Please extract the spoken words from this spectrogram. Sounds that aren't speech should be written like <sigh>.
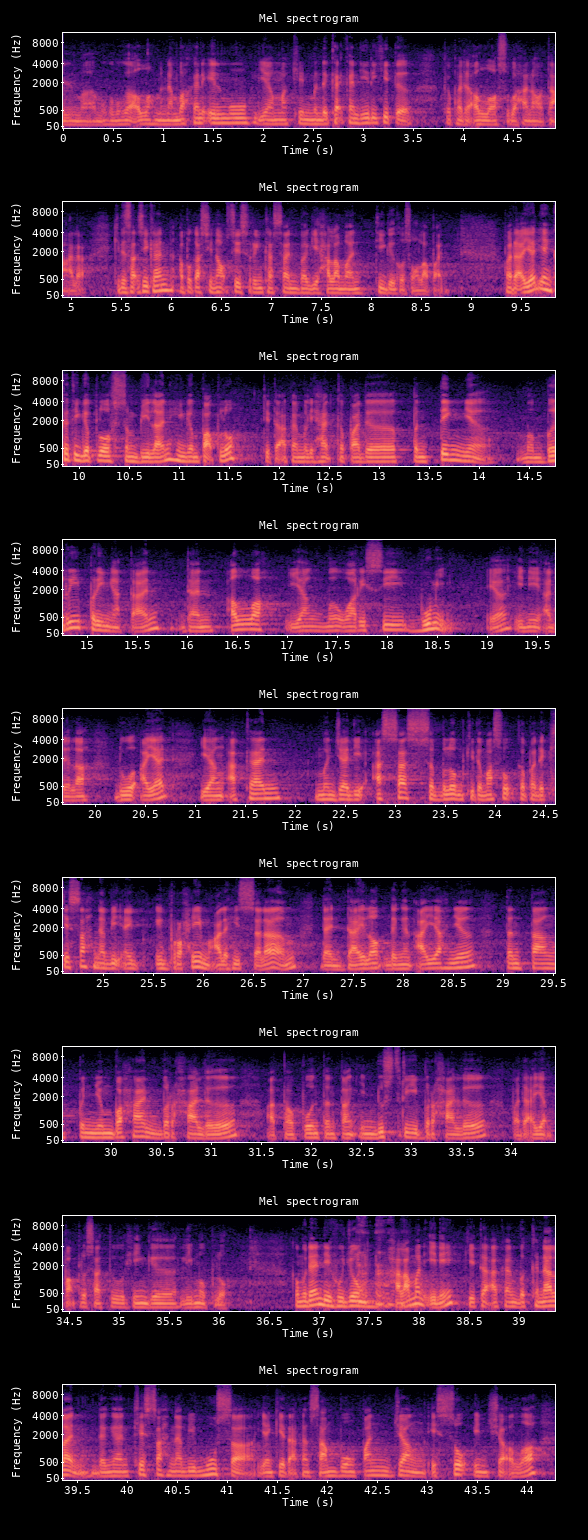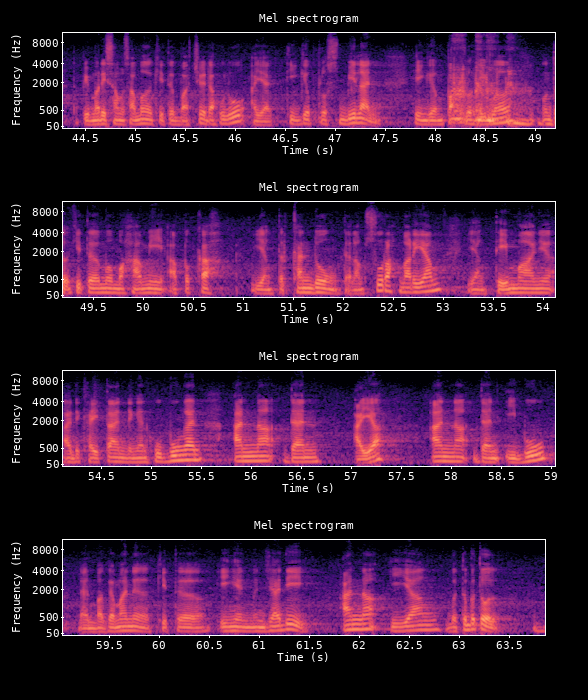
ilma. Moga-moga Allah menambahkan ilmu yang makin mendekatkan diri kita kepada Allah Subhanahu Wa Taala. Kita saksikan apakah sinopsis ringkasan bagi halaman 308. Pada ayat yang ke-39 hingga 40, kita akan melihat kepada pentingnya memberi peringatan dan Allah yang mewarisi bumi. Ya, ini adalah dua ayat yang akan menjadi asas sebelum kita masuk kepada kisah Nabi Ibrahim alaihissalam dan dialog dengan ayahnya tentang penyembahan berhala ataupun tentang industri berhala pada ayat 41 hingga 50. Kemudian di hujung <coughs> halaman ini kita akan berkenalan dengan kisah Nabi Musa yang kita akan sambung panjang esok insya-Allah. Tapi mari sama-sama kita baca dahulu ayat 39 hingga 45 <coughs> untuk kita memahami apakah yang terkandung dalam surah Maryam yang temanya ada kaitan dengan hubungan anak dan ayah, anak dan ibu dan bagaimana kita ingin menjadi anak yang betul-betul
